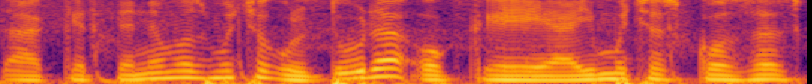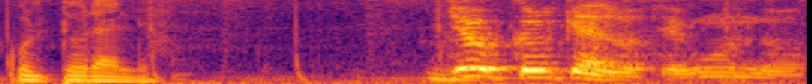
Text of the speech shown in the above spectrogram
a que tenemos mucha cultura o que hay muchas cosas culturales? Yo creo que a lo segundo.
